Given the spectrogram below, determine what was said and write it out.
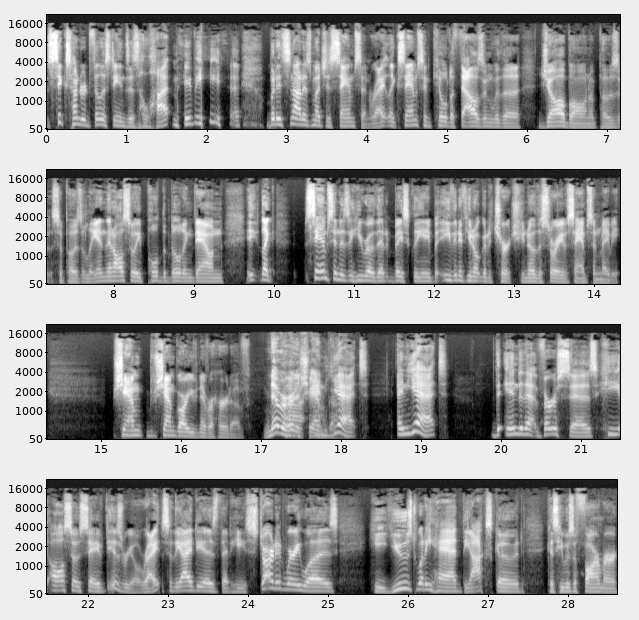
600 Philistines is a lot, maybe, but it's not as much as Samson, right? Like Samson killed a thousand with a jawbone, supposedly, and then also he pulled the building down. It- like Samson is a hero that basically, even if you don't go to church, you know the story of Samson, maybe. Sham Shamgar you've never heard of. Never heard Uh, of Shamgar. And yet, and yet, the end of that verse says he also saved Israel, right? So the idea is that he started where he was, he used what he had, the ox goad, because he was a farmer,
